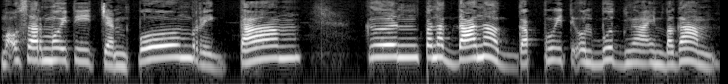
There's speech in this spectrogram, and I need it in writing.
Mausar mo iti tiyempom, rigtam, kun panagdanag, gapu iti ulbud nga imbagam.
